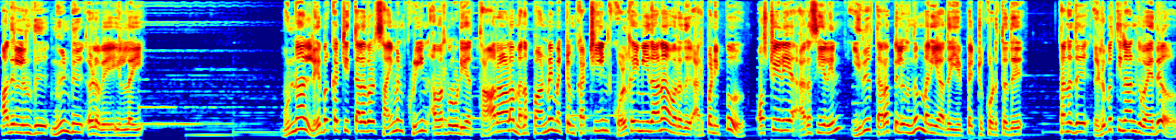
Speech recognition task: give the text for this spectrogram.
அதிலிருந்து மீண்டு எழவே இல்லை. முன்னாள் லேபர் கட்சி தலைவர் சைமன் கிரீன் அவர்களுடைய தாராள மனப்பான்மை மற்றும் கட்சியின் கொள்கை மீதான அவரது அர்ப்பணிப்பு ஆஸ்திரேலிய அரசியலின் இரு தரப்பிலிருந்தும் மரியாதையை பெற்றுக் கொடுத்தது. தனது எழுபத்தி நான்கு வயதில்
